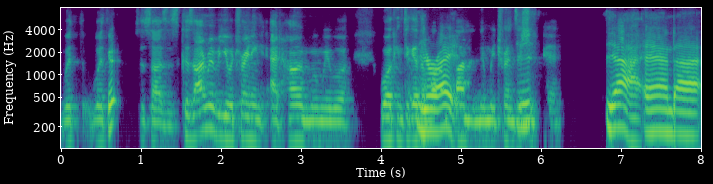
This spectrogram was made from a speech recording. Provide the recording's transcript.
with with Good. exercises? Because I remember you were training at home when we were working together. You're right. And then we transitioned here. Yeah, and uh,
